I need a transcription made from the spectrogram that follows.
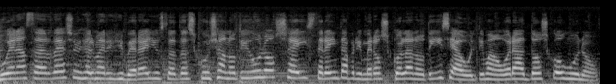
Buenas tardes, soy Gelmary Rivera y usted escucha Noti 1 630 primeros con la noticia, última hora 2 con 1.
